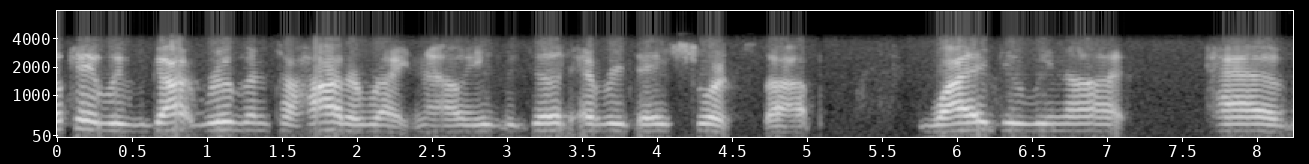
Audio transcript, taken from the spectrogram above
okay, we've got Ruben Tejada right now. He's a good everyday shortstop. Why do we not have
